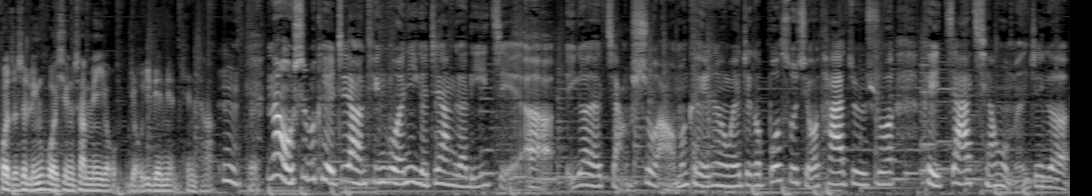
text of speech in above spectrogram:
或者是灵活性上面有有一点点偏差。嗯，对。那我是不是可以这样听过那个这样的理解？呃，一个讲述啊，我们可以认为这个波速球它就是说可以加强我们这个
